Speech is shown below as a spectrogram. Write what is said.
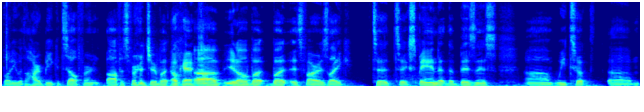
buddy with a heartbeat could sell furn- office furniture, but Okay. uh, you know, but but as far as like to to expand the business, um, we took. Um,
